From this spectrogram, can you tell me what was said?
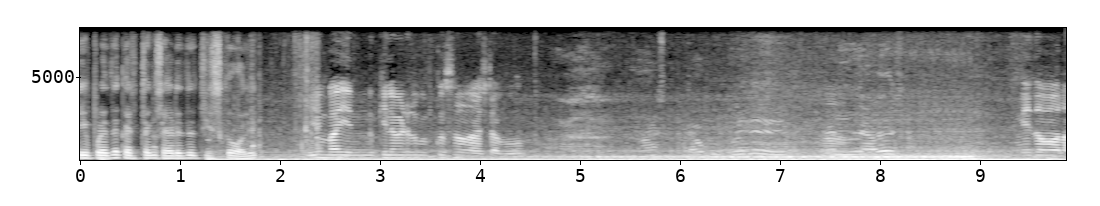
ఇప్పుడైతే ఖచ్చితంగా సైడ్ అయితే తీసుకోవాలి. ఏం బాయ్ ఎన్ని కిలోమీటర్లు కొట్టుకొస్తున్నావు నా స్టాప్ మీద వాళ్ళ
